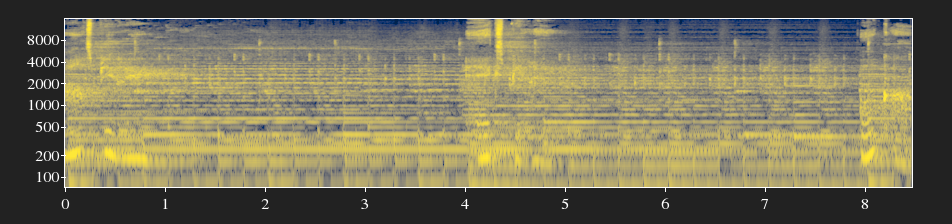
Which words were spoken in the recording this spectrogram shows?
Inspirez. Expirez. Encore.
